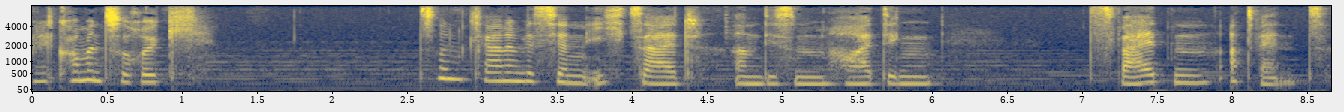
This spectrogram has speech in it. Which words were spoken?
Willkommen zurück zu einem kleinen bisschen Ich-Zeit an diesem heutigen zweiten Advent.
